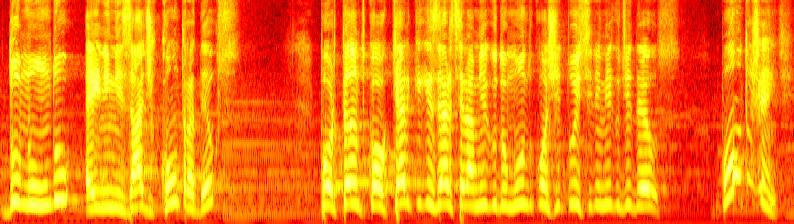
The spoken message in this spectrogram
do mundo é inimizade contra Deus? Portanto, qualquer que quiser ser amigo do mundo constitui-se inimigo de Deus. Ponto, gente.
